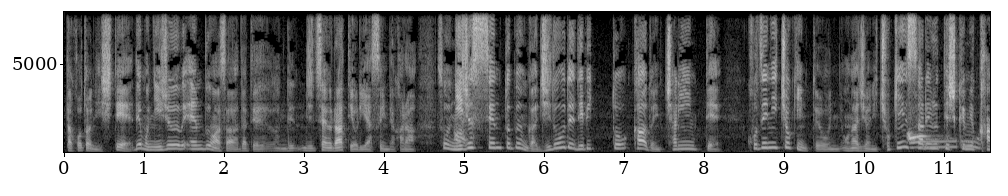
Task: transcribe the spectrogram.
たことにして、でも20円分はさ、だってで実際のラテより安いんだから、その20セント分が自動でデビットカードにチャリンって、小銭貯金と同じように貯金されるって仕組みを考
